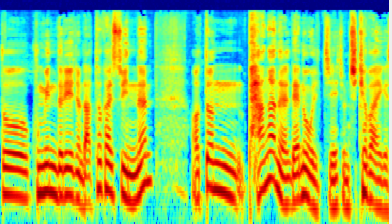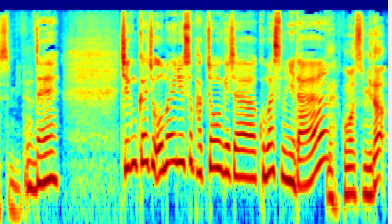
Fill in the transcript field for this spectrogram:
또 국민들이 좀 납득할 수 있는 어떤 방안을 내놓을지 좀 지켜봐야겠습니다. 네. 지금까지 오마이뉴스 박정호 기자 고맙습니다. 네, 고맙습니다.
